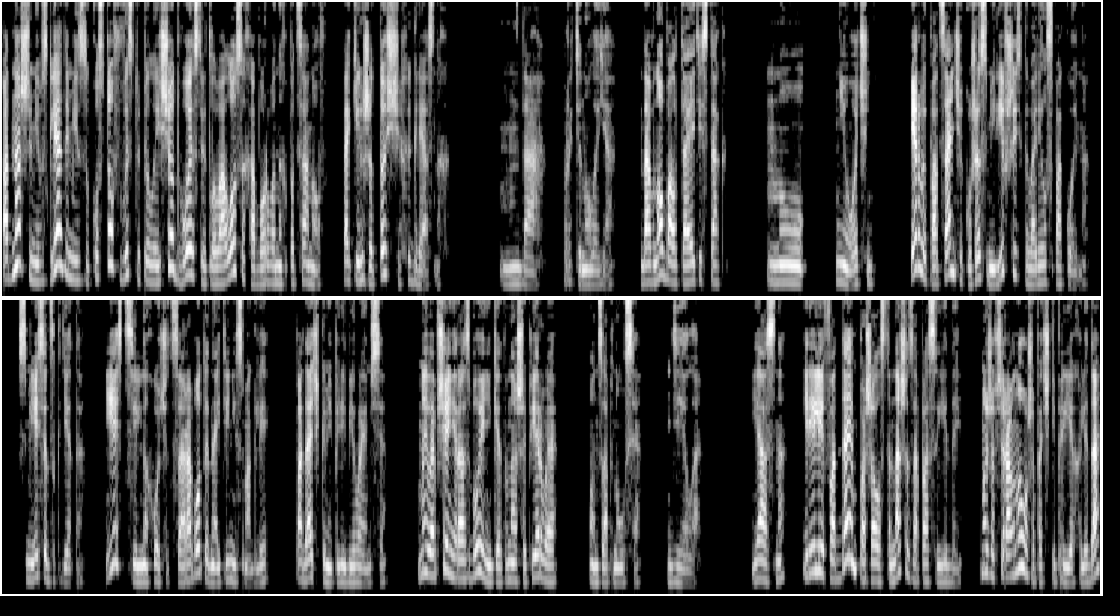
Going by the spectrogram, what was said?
Под нашими взглядами из-за кустов выступило еще двое светловолосых оборванных пацанов, таких же тощих и грязных. «Да», — протянула я. «Давно болтаетесь так?» «Ну, не очень». Первый пацанчик, уже смирившись, говорил спокойно. «С месяц где-то. Есть сильно хочется, а работы найти не смогли. Подачками перебиваемся. Мы вообще не разбойники, это наше первое...» Он запнулся дело. Ясно. И релиф отдаем, пожалуйста, наши запасы еды. Мы же все равно уже почти приехали, да?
